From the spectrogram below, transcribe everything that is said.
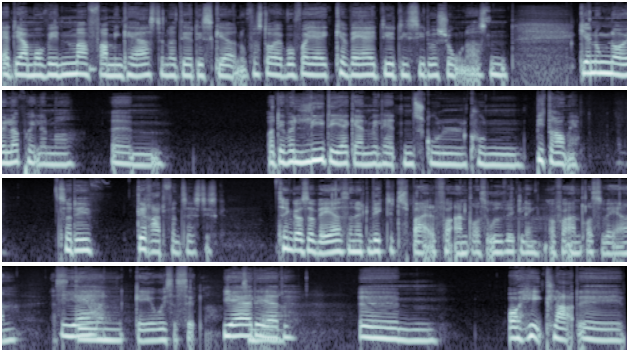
at jeg må vende mig fra min kæreste, når det, det sker. Nu forstår jeg, hvorfor jeg ikke kan være i de de situationer. Og sådan, giver nogle nøgler på en eller anden måde. Øhm, og det var lige det, jeg gerne ville have, at den skulle kunne bidrage med. Så det, det er ret fantastisk. Jeg tænker også at være sådan et vigtigt spejl for andres udvikling og for andres væren. Altså, ja. Det er jo en gave i sig selv. Ja, det er jeg. det. Øhm, og helt klart øh,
